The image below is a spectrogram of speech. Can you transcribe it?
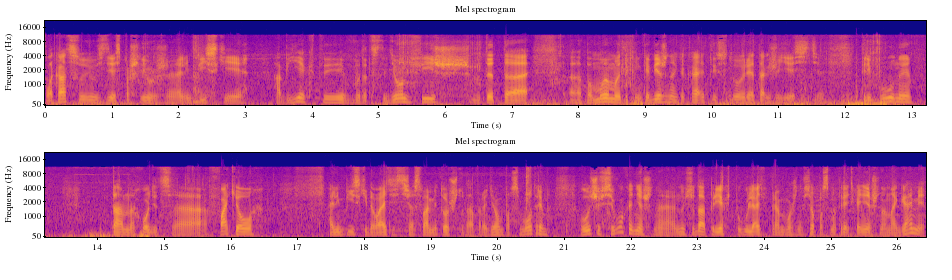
локацию. Здесь пошли уже олимпийские объекты. Вот это стадион Фиш, вот это, по-моему, это конькобежная какая-то история. Также есть трибуны. Там находится факел олимпийский. Давайте сейчас с вами тоже туда пройдем, посмотрим. Лучше всего, конечно, ну сюда приехать погулять, прям можно все посмотреть, конечно, ногами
